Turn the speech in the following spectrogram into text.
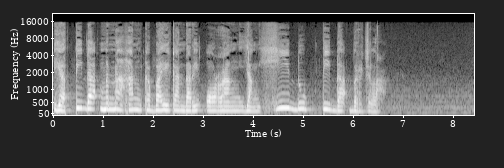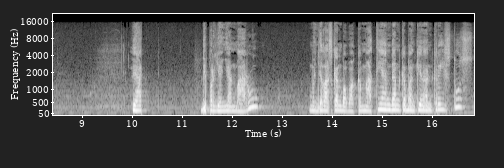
ia tidak menahan kebaikan dari orang yang hidup tidak bercela. Lihat di perjanjian baru menjelaskan bahwa kematian dan kebangkitan Kristus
